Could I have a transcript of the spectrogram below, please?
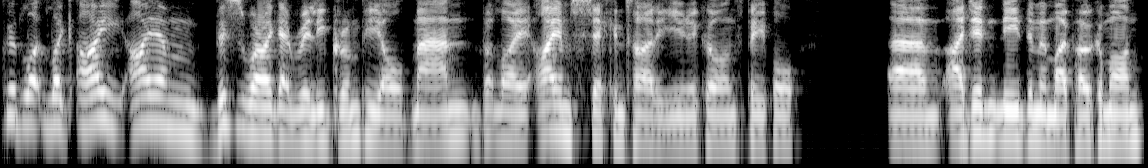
good. Like, like I, I am. This is where I get really grumpy old man. But like, I am sick and tired of unicorns, people. Um, I didn't need them in my Pokemon.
